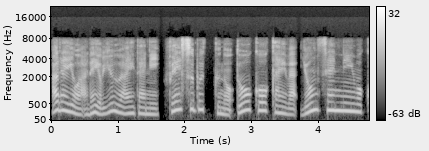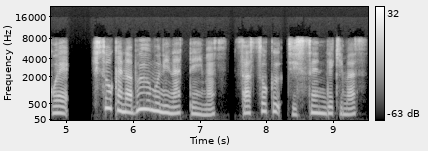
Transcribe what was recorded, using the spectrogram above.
あれよあれよ言う間に Facebook の同好会は4000人を超え密かなブームになっています。早速実践できます。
